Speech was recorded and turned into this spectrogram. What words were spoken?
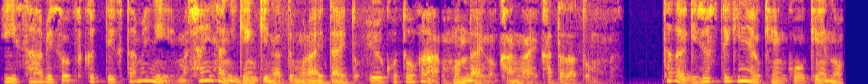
いいサービスを作っていくために、まあ、社員さんに元気になってもらいたいということが本来の考え方だと思います。ただ技術的には健康系の、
